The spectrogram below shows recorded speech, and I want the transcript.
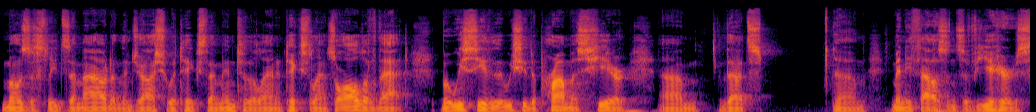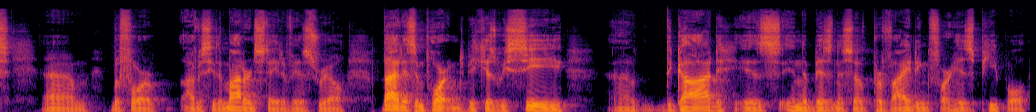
Moses leads them out, and then Joshua takes them into the land and takes the land. So all of that, but we see that we see the promise here um, that's um, many thousands of years um, before, obviously, the modern state of Israel. But it's important because we see uh, the God is in the business of providing for his people.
